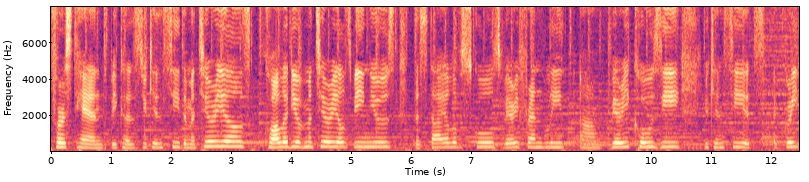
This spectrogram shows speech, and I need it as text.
firsthand because you can see the materials, quality of materials being used, the style of schools, very friendly, um, very cozy. You can see it's a great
